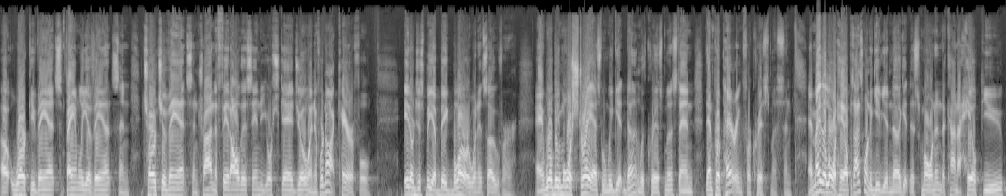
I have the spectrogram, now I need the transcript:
uh, work events, family events, and church events, and trying to fit all this into your schedule. And if we're not careful, it'll just be a big blur when it's over. And we'll be more stressed when we get done with Christmas than, than preparing for Christmas. And, and may the Lord help us. I just want to give you a nugget this morning to kind of help you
